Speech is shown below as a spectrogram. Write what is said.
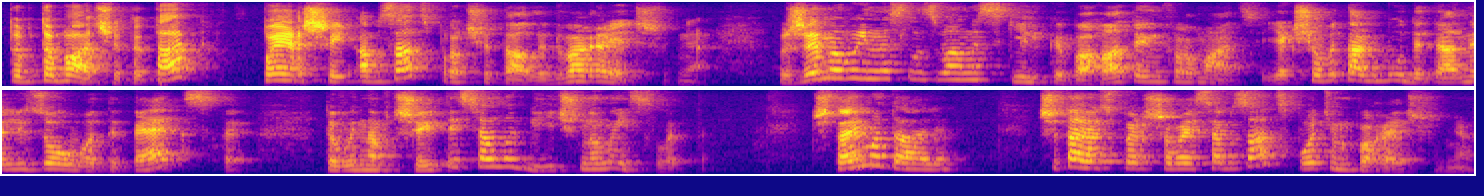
Тобто, бачите, так? Перший абзац прочитали два речення. Вже ми винесли з вами скільки багато інформації. Якщо ви так будете аналізовувати тексти, то ви навчитеся логічно мислити. Читаємо далі. Читаю спершу весь абзац, потім по реченнях.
